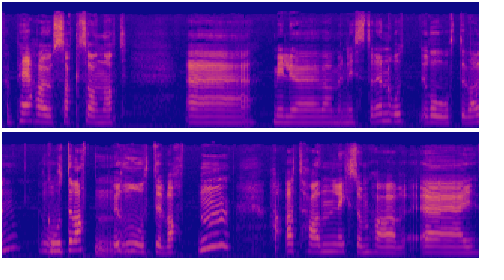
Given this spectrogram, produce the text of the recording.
Frp har jo sagt sånn at eh, miljøvernministeren Rot Rotevatn. Rotevatn At han liksom har eh,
